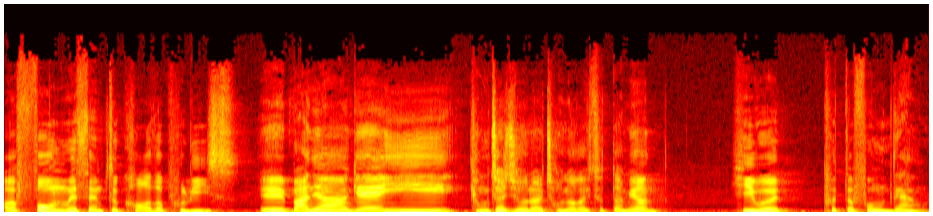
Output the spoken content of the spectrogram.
a phone with him to call the police, 예, 만약에 이 경찰 전화를 전화가 있었다면 he would put the phone down.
